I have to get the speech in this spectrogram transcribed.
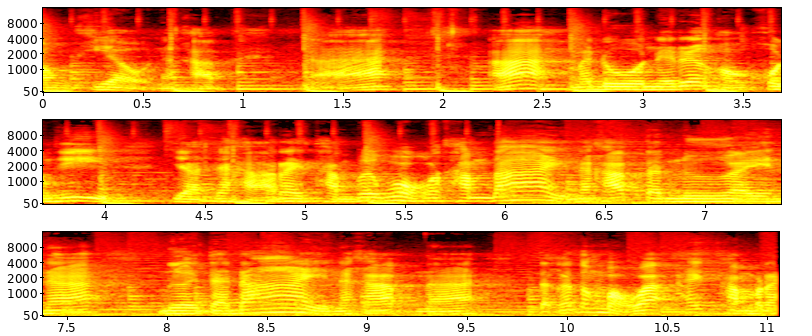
ท่องเที่ยวนะครับนะอะมาดูในเรื่องของคนที่อยากจะหาอะไรทำเพื่อพวกก็ทำได้นะครับ แต่เหนื่อยนะเหนื่อยแต่ได้นะครับนะแต่ก็ต้องบอกว่าให้ทำอะไร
